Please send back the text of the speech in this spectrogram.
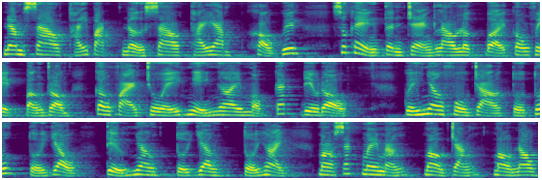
năm sao thái bạch, nữ sao thái âm, khẩu quyết, xuất hiện tình trạng lao lực bởi công việc bận rộn, cần phải chú ý nghỉ ngơi một cách điều độ. Quý nhân phù trợ tuổi tuất, tuổi dậu, tiểu nhân, tuổi dần, tuổi hợi, màu sắc may mắn, màu trắng, màu nâu,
